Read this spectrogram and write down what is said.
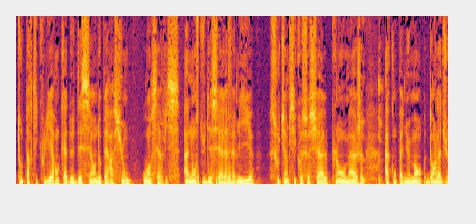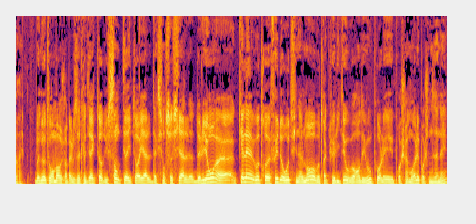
toute particulière en cas de décès en opération ou en service. Annonce du décès à la famille, soutien psychosocial, plan hommage, accompagnement dans la durée. Benoît Tourment, je rappelle, vous êtes le directeur du Centre territorial d'action sociale de Lyon. Euh, quelle est votre feuille de route finalement, votre actualité ou vos rendez-vous pour les prochains mois, les prochaines années?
